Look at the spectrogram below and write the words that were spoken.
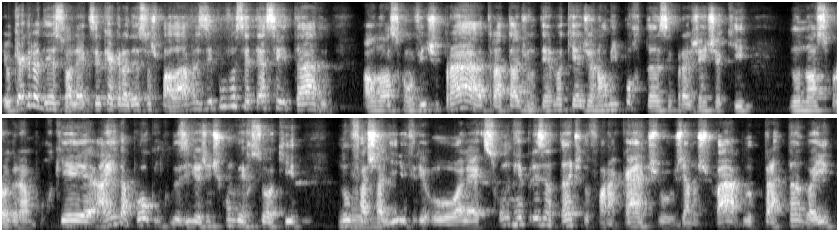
Eu que agradeço, Alex, eu que agradeço as palavras e por você ter aceitado ao nosso convite para tratar de um tema que é de enorme importância para a gente aqui no nosso programa, porque ainda há pouco, inclusive, a gente conversou aqui no uhum. Faixa Livre, o Alex, com um representante do Fonacat, o Janus Pablo, tratando aí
